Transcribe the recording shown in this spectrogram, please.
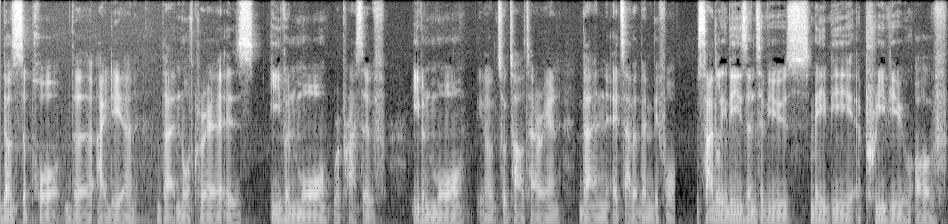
does support the idea that North Korea is even more repressive, even more, you know, totalitarian than it's ever been before. Sadly, these interviews may be a preview of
